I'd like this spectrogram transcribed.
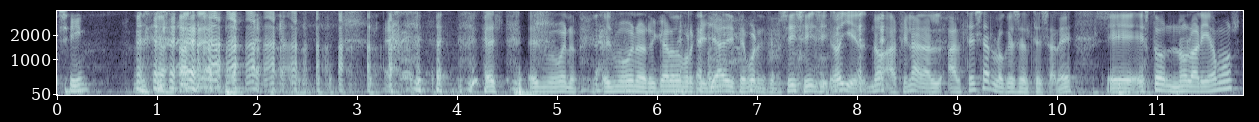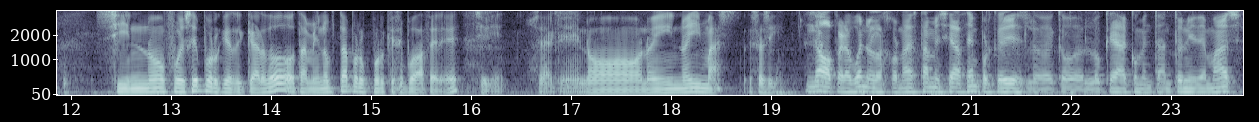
Sí. es, es muy bueno, es muy bueno Ricardo porque ya dice, bueno, dice, sí, sí, sí. Oye, no, al final, al, al César lo que es el César, ¿eh? Eh, Esto no lo haríamos si no fuese porque Ricardo también opta por porque se puede hacer, ¿eh? Sí. O sea que no, no, hay, no hay más, es así. No, pero bueno, las jornadas también se hacen porque oye, es lo, que- lo que ha comentado Antonio y demás.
